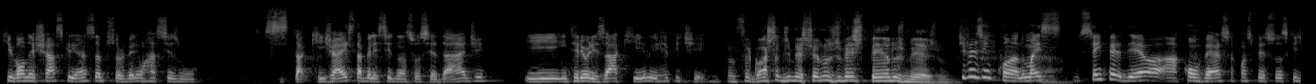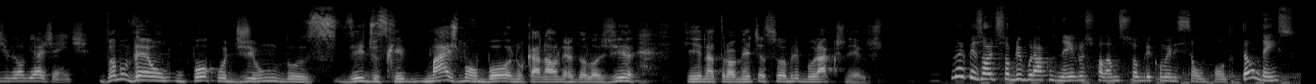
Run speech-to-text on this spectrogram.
que vão deixar as crianças absorverem um racismo que já é estabelecido na sociedade e interiorizar aquilo e repetir. Então você gosta de mexer nos vesperos mesmo. De vez em quando, mas ah. sem perder a, a, conversa com as pessoas que deviam ouvir a gente. Vamos ver um, um, pouco de um dos vídeos que mais bombou no canal Nerdologia, que naturalmente é sobre buracos negros. No episódio sobre buracos negros, falamos sobre como eles são um ponto tão denso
